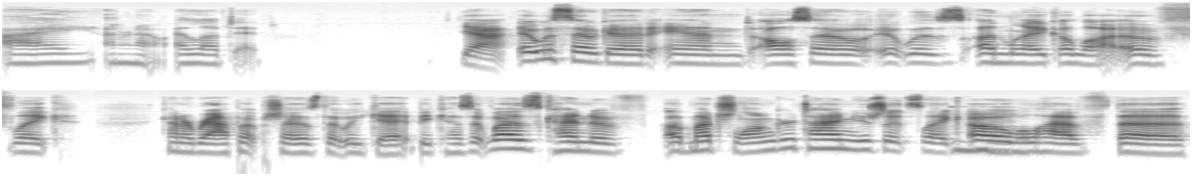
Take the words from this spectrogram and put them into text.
I I don't know. I loved it. Yeah, it was so good. And also, it was unlike a lot of like kind of wrap up shows that we get because it was kind of a much longer time. Usually it's like, oh, Mhm. we'll have the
